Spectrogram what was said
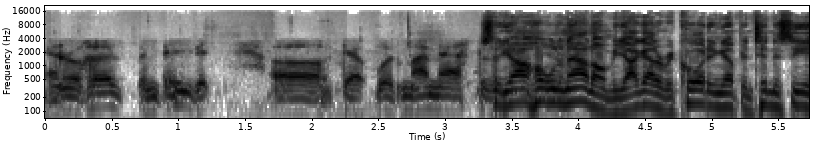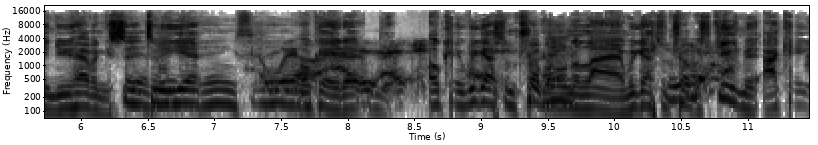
and her husband David, uh, that was my master. So y'all holding out on me. Y'all got a recording up in Tennessee, and you haven't sent Yeah, to me yet. they ain't Well, okay, that, I- I- okay, we got some trouble on the line. We got some trouble. Excuse me, I can't.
